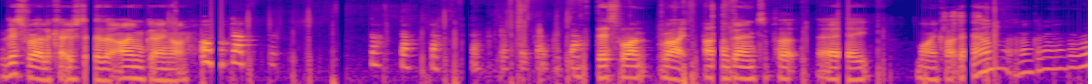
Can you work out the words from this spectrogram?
this roller coaster that I'm going on. Oh, da, da, da, This one, right? I'm going to put a minecart down, and I'm going to have a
